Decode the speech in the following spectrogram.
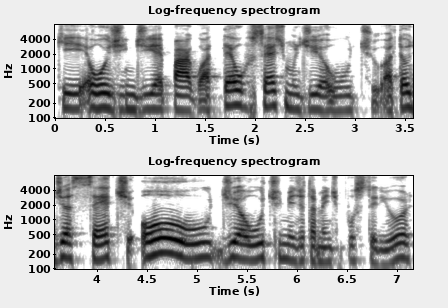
que hoje em dia é pago até o sétimo dia útil, até o dia 7 ou o dia útil imediatamente posterior,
